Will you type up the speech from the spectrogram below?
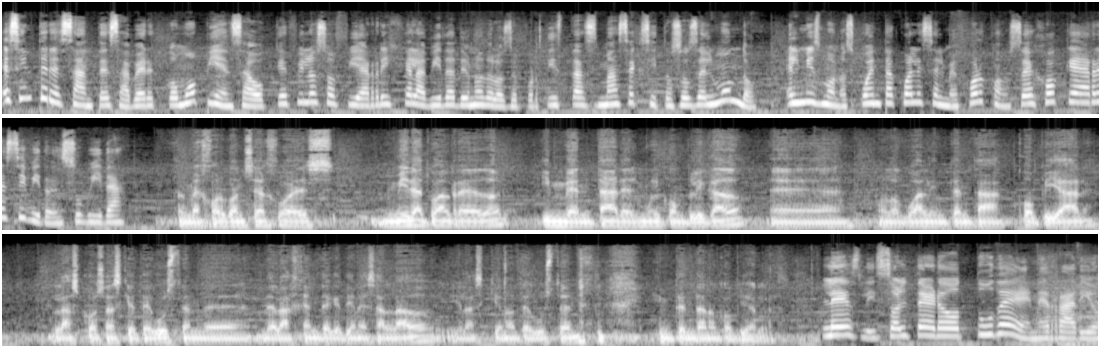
Es interesante saber cómo piensa o qué filosofía rige la vida de uno de los deportistas más exitosos del mundo. Él mismo nos cuenta cuál es el mejor consejo que ha recibido en su vida. El mejor consejo es mira a tu alrededor, inventar es muy complicado, eh, con lo cual intenta copiar las cosas que te gusten de, de la gente que tienes al lado y las que no te gusten, intenta no copiarlas. Leslie Soltero, tu DN Radio.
